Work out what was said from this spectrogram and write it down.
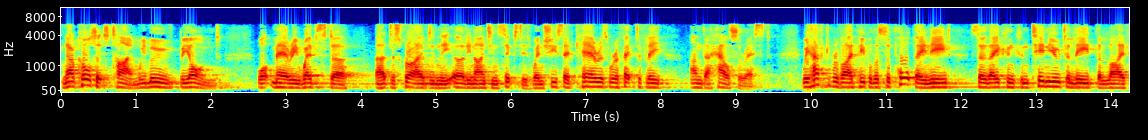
Now, of course, it's time we move beyond what Mary Webster uh, described in the early 1960s when she said carers were effectively under house arrest. We have to provide people the support they need so they can continue to lead the life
